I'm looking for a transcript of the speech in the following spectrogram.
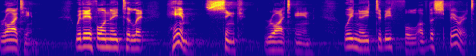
right in. We therefore need to let Him sink right in. We need to be full of the Spirit.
